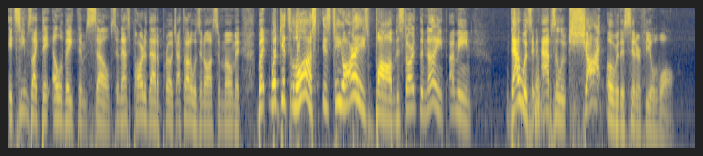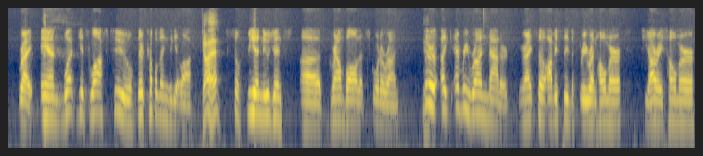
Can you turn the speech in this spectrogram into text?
it seems like they elevate themselves, and that's part of that approach. I thought it was an awesome moment. But what gets lost is Tiare's bomb to start the ninth. I mean, that was an absolute shot over the center field wall. Right, and what gets lost too? There are a couple things that get lost. Go ahead. Sophia Nugent's uh, ground ball that scored a run. Yeah. There, like every run mattered, right? So obviously the three-run homer, Tiare's homer,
